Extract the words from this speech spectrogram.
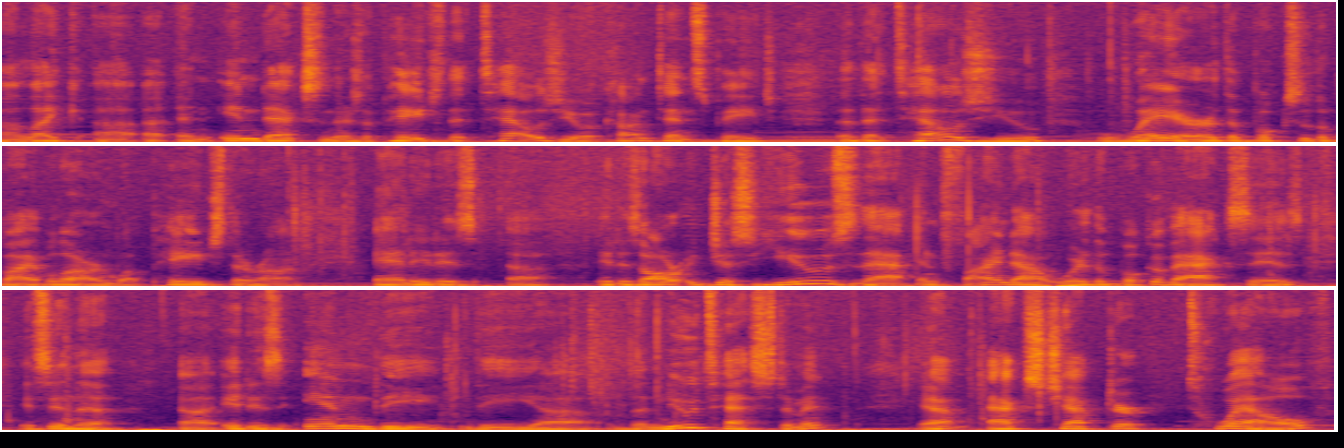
uh, like uh, an index and there's a page that tells you, a contents page that tells you where the books of the Bible are and what page they're on. And it is, uh, it is all just use that and find out where the book of Acts is. It's in the, uh, it is in the the uh, the New Testament. Yeah, Acts chapter 12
